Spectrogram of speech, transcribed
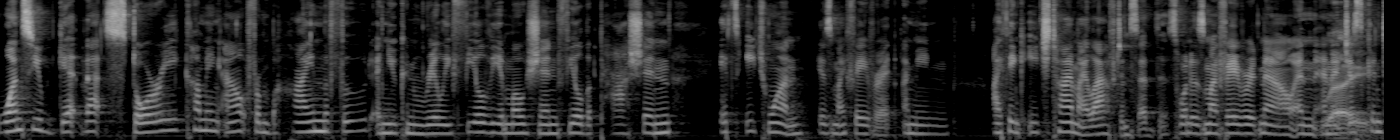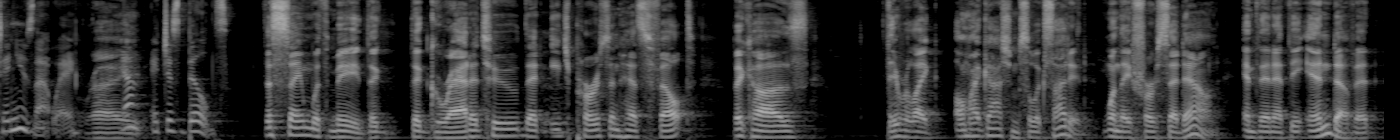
Once you get that story coming out from behind the food and you can really feel the emotion, feel the passion, it's each one is my favorite. I mean, I think each time I laughed and said, This one is my favorite now. And, and it just continues that way. Right. Yeah, it just builds. The same with me. The the gratitude that mm-hmm. each person has felt because they were like, "Oh my gosh, I'm so excited" when they first sat down, and then at the end of it,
